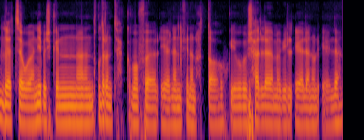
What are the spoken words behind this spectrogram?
الثواني باش نقدرو نتحكمو في الإعلان فين نحطوه وشحال ما بين الإعلان والإعلان.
